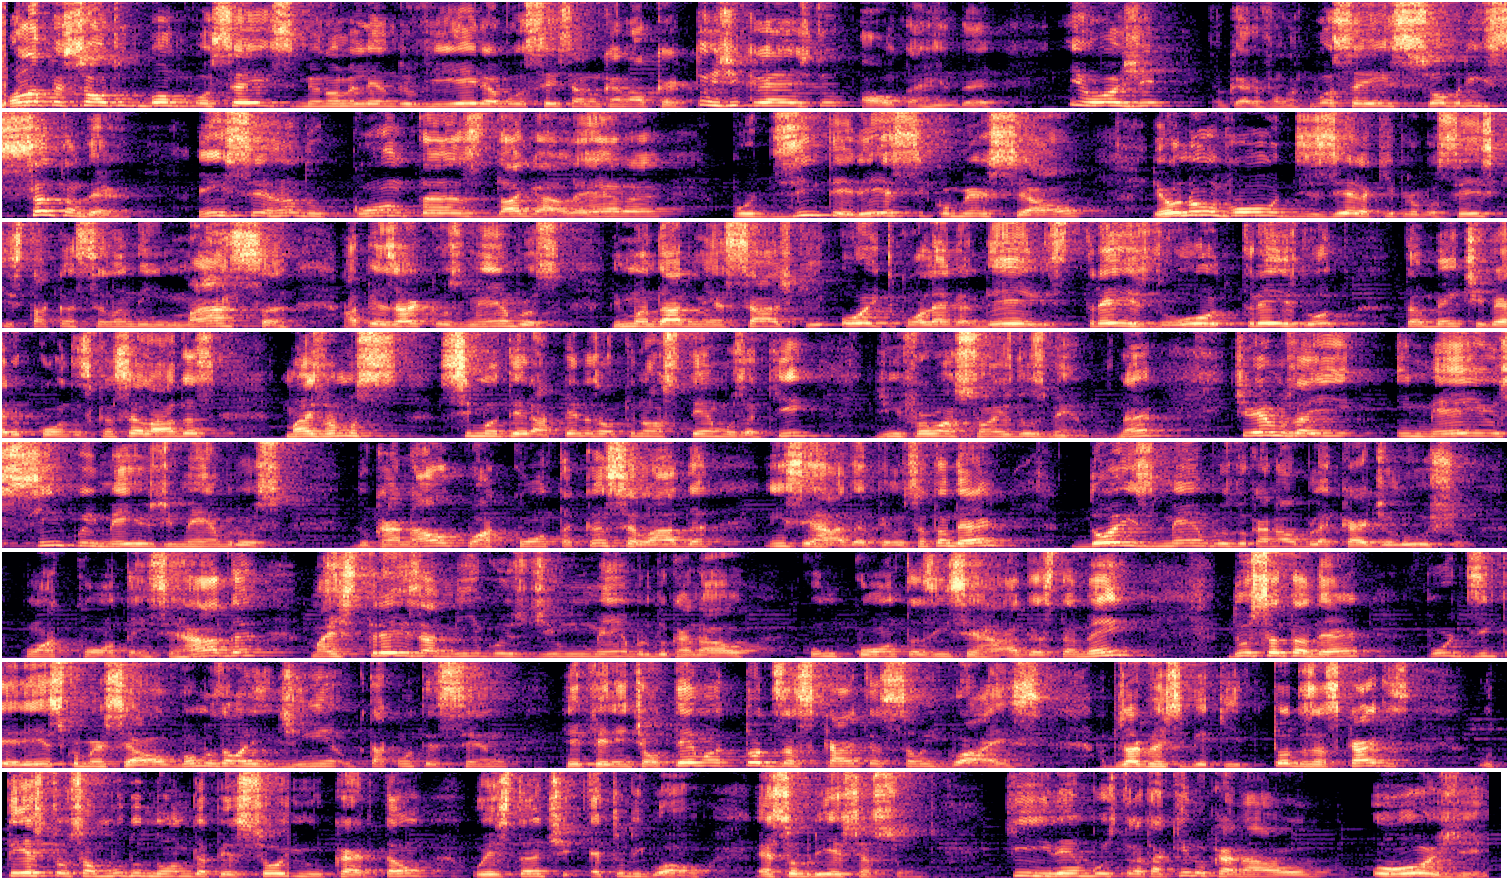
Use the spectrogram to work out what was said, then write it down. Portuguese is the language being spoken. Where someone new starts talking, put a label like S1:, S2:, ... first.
S1: Olá pessoal, tudo bom com vocês? Meu nome é Leandro Vieira, você está no canal Cartões de Crédito Alta Renda e hoje eu quero falar com vocês sobre Santander, encerrando contas da galera por desinteresse comercial. Eu não vou dizer aqui para vocês que está cancelando em massa, apesar que os membros me mandaram mensagem que oito colegas deles, três do outro, três do outro, também tiveram contas canceladas, mas vamos se manter apenas ao que nós temos aqui de informações dos membros, né? Tivemos aí e-mails, cinco e-mails de membros do canal com a conta cancelada, encerrada pelo Santander, dois membros do canal Black Card Luxo com a conta encerrada, mais três amigos de um membro do canal com contas encerradas também, do Santander por desinteresse comercial. Vamos dar uma lidinha o que está acontecendo referente ao tema. Todas as cartas são iguais. Apesar que eu recebi aqui todas as cartas, o texto só muda o nome da pessoa e o cartão, o restante é tudo igual. É sobre esse assunto que iremos tratar aqui no canal hoje.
